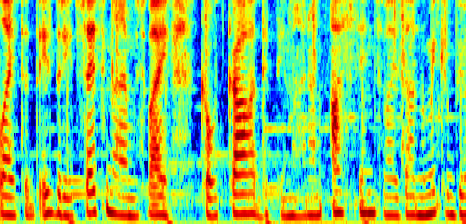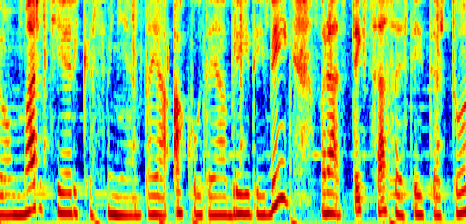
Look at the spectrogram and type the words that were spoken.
lai izdarītu secinājumus, vai kaut kādi, piemēram, asins vai zarnu mikrobioma marķieri, kas viņiem tajā akūtajā brīdī bija, varētu tikt sasaistīti ar to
